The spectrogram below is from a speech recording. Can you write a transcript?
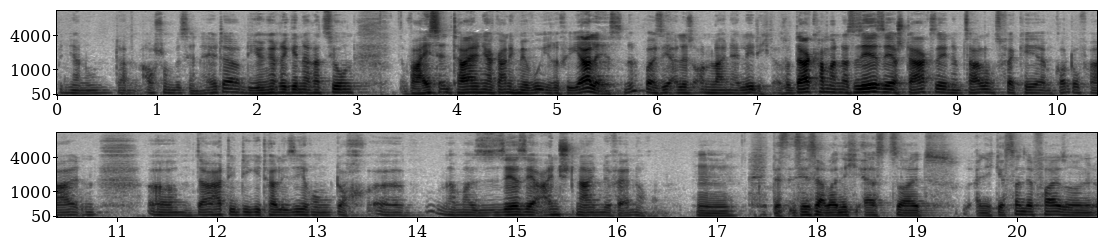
bin ja nun dann auch schon ein bisschen älter, und die jüngere Generation weiß in Teilen ja gar nicht mehr, wo ihre Filiale ist, ne? weil sie alles online erledigt. Also da kann man das sehr, sehr stark sehen im Zahlungsverkehr, im Kontoverhalten. Ähm, da hat die Digitalisierung doch äh, mal sehr, sehr einschneidende Veränderungen. Hm. Das ist jetzt aber nicht erst seit eigentlich gestern der Fall, sondern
